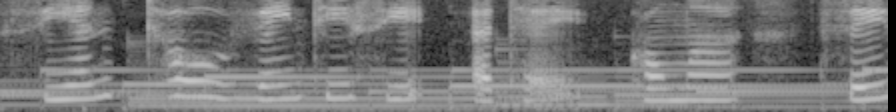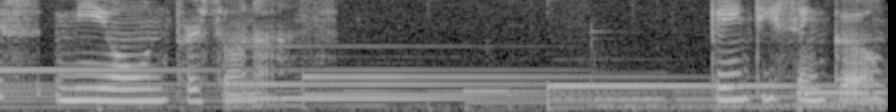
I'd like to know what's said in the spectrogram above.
127,6 millones de personas. 25.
